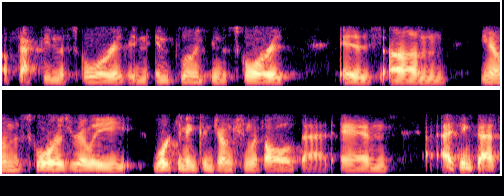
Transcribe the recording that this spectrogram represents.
affecting the score, is in influencing the score, is is um, you know, and the score is really working in conjunction with all of that, and I think that's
